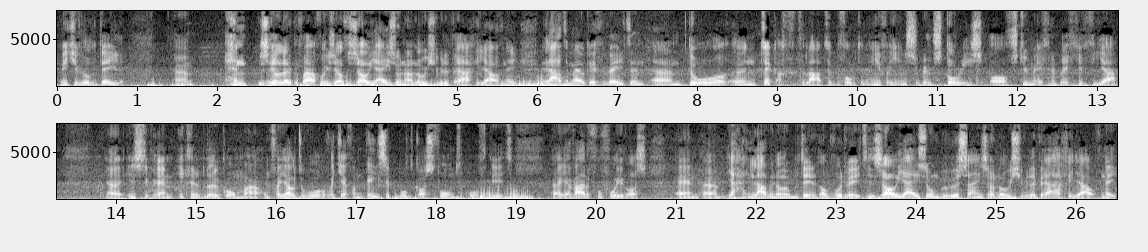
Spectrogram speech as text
met je wilde delen. Um, en misschien een leuke vraag voor jezelf. Zou jij zo'n horloge willen dragen, ja of nee? Laat het mij ook even weten um, door een tag achter te laten. Bijvoorbeeld in een van je Instagram stories. Of stuur me even een berichtje via uh, Instagram. Ik vind het leuk om, uh, om van jou te horen wat jij van deze podcast vond. Of dit uh, ja, waardevol voor je was. En, um, ja, en laat me dan ook meteen het antwoord weten. Zou jij zo'n bewustzijnshorloge willen dragen, ja of nee?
